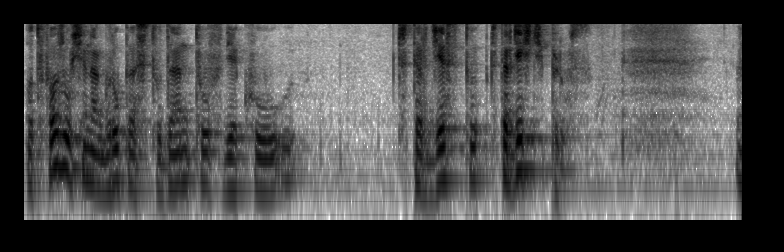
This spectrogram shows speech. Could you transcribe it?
otworzył się na grupę studentów w wieku 40, 40 plus. Yy,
